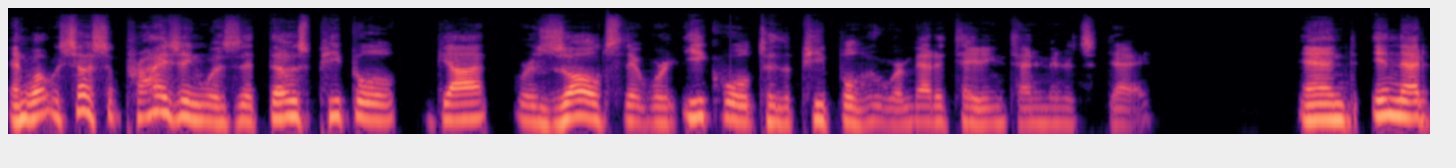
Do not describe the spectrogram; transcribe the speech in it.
And what was so surprising was that those people got results that were equal to the people who were meditating 10 minutes a day. And in that,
